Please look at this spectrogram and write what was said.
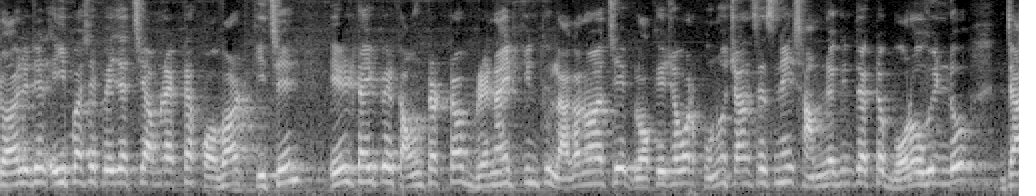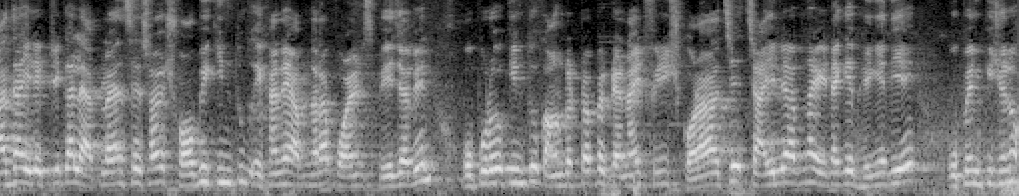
টয়লেটের এই পাশে পেয়ে যাচ্ছি আমরা একটা কভার্ড কিচেন এল টাইপের কাউন্টার টপ গ্রেনাইট কিন্তু লাগানো আছে। ব্লকেজ হওয়ার কোনো চান্সেস নেই। সামনে কিন্তু একটা বড় উইন্ডো যা যা ইলেকট্রিক্যাল অ্যাপ্লায়েন্সেস হয়, সবই কিন্তু এখানে আপনারা পয়েন্টস পেয়ে যাবেন। ওপরেও কিন্তু কাউন্টার টপে গ্রেনাইট ফিনিশ করা আছে। চাইলে আপনার এটাকে ভেঙে দিয়ে ওপেন কিচেনও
